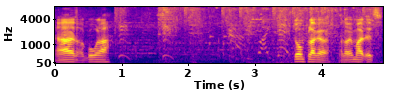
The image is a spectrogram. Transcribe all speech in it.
Ja, Dragona. Sturmflagge, was auch immer es ist.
